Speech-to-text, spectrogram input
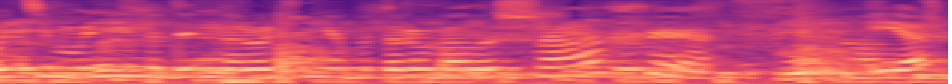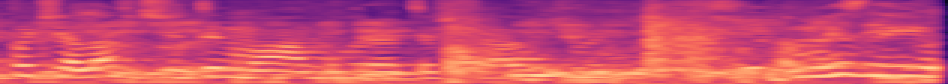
потім мені на день народження подарували шахи, і я ж почала вчити маму грати в шахи. А ми з нею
